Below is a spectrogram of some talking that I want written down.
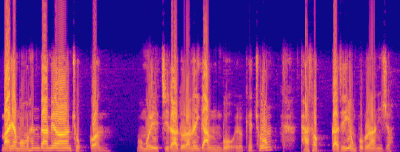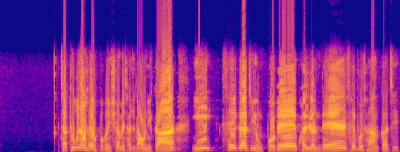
만약 뭐뭐 한다면 조건 뭐뭐일지라도라는 양보 이렇게 총 다섯 가지 용법으로 나뉘죠. 자, 투부정사 용법은 시험에 자주 나오니까 이 세 가지 용법에 관련된 세부 사항까지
